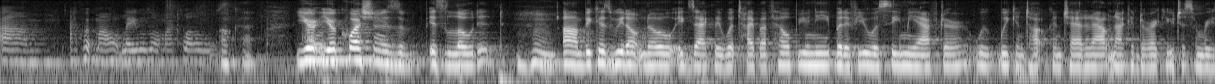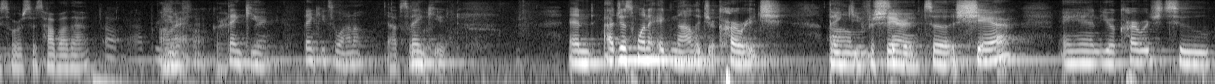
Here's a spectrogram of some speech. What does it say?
Um, I put my own labels on my clothes. Okay. Your, Um, your question is, is loaded, Mhm. um, because we don't know exactly what type of help you need, but if you will see me after, we, we can talk and chat it out, and I can direct you to some resources. How about that? Okay, I All appreciate right. it. Great. Thank you. Thank you. Thank you, Tawana. Absolutely. Thank you. And I just want to acknowledge your courage. Thank you um, for to- sharing. To share and your courage to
